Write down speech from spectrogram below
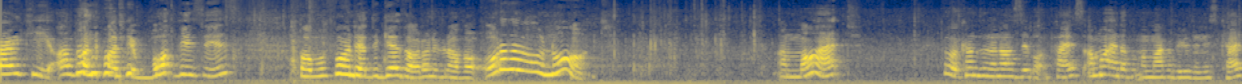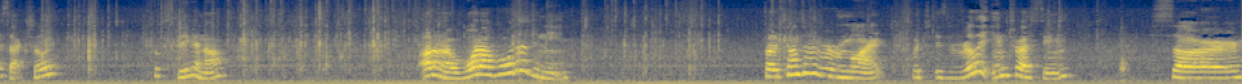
I've got no idea what this is. But we'll find out together. I don't even know if I order it or not. I might. Oh, it comes in a nice Ziploc case. I might end up with my microfigures in this case, actually. Looks big enough. I don't know what I've ordered in here. But it comes with a remote, which is really interesting. So,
